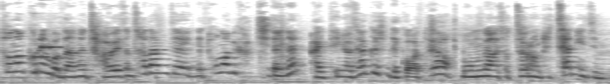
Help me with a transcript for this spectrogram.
토너 크림보다는 자외선 차단제인데 톤업이 같이 되는 아이템이라고 생각하시면 될 것 같아요. 뭔가 저처럼 귀차니즘.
